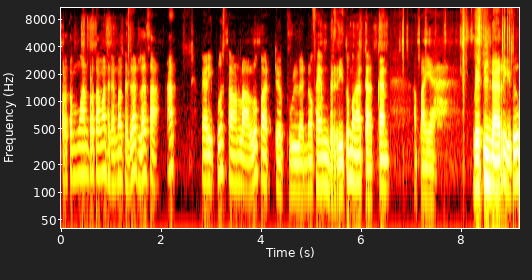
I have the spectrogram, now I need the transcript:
pertemuan pertama dengan Mas Hendra adalah saat Periplus tahun lalu pada bulan November itu mengadakan apa ya webinar itu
